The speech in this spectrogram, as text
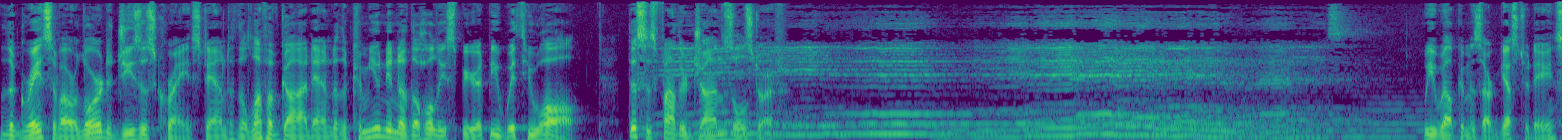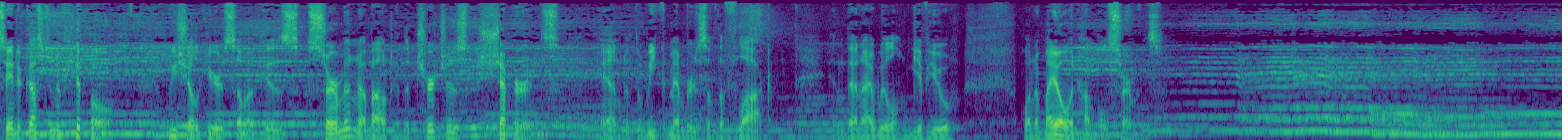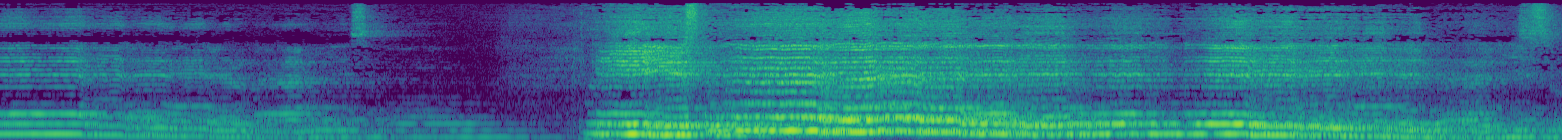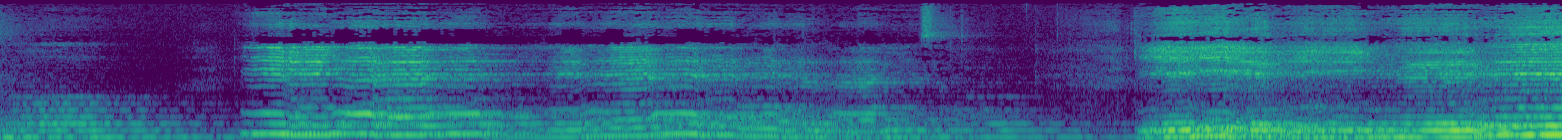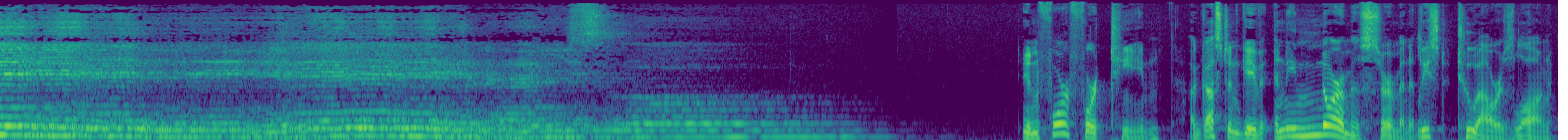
The grace of our Lord Jesus Christ, and the love of God, and the communion of the Holy Spirit be with you all. This is Father John Zuhlsdorf. We welcome as our guest today St. Augustine of Hippo. We shall hear some of his sermon about the church's shepherds and the weak members of the flock. And then I will give you one of my own humble sermons. 414, Augustine gave an enormous sermon, at least two hours long,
